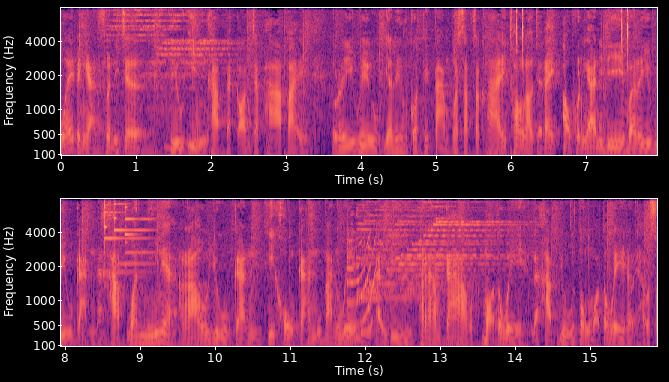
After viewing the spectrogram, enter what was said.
วยๆ เป็นงานเฟอร์นิเจอร์บิวอินครับ แต่ก่อนจะพาไป รีวิว อย่าลืมกดติดตามกด Subscribe ช่องเราจะได้เอาผลงานดีๆ มารีวิวกันนะครับ วันนี้เนี่ยเราอยู่กันที่โครงการหมู่บ้านเวนิวไอดีพระราม 9 มอเตอร์เวย์นะครับ อยู่ตรงมอเตอร์เวย์แถวๆโซ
